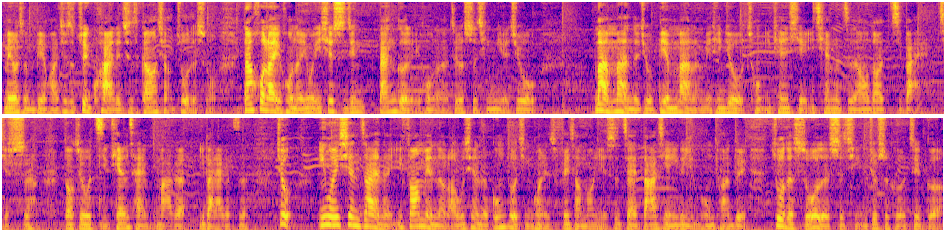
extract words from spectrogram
没有什么变化。就是最快的，就是刚刚想做的时候，但后来以后呢，因为一些时间耽搁了以后呢，这个事情也就慢慢的就变慢了。每天就从一天写一千个字，然后到几百、几十，到最后几天才码个一百来个字。就因为现在呢，一方面呢，老陆现在的工作情况也是非常忙，也是在搭建一个影棚团队，做的所有的事情就是和这个。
